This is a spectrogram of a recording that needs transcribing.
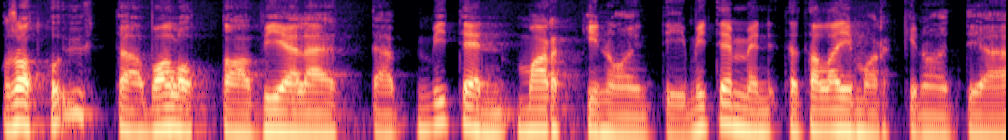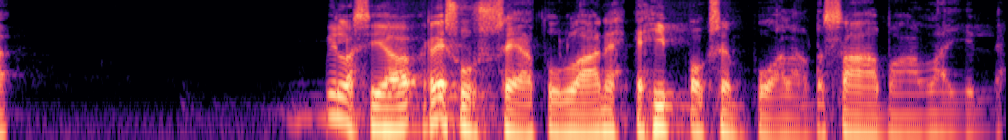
Osaatko yhtään valottaa vielä, että miten markkinointi, miten me tätä lajimarkkinointia, millaisia resursseja tullaan ehkä Hippoksen puolelta saamaan lajille?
